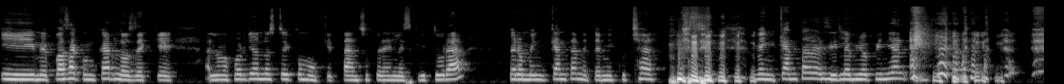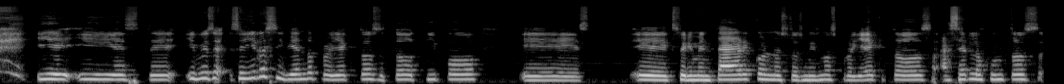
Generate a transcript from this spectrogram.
y me pasa con Carlos de que a lo mejor yo no estoy como que tan súper en la escritura, pero me encanta meter mi cuchara. me encanta decirle mi opinión. y, este, y pues, seguir recibiendo proyectos de todo tipo, eh, experimentar con nuestros mismos proyectos, hacerlo juntos,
